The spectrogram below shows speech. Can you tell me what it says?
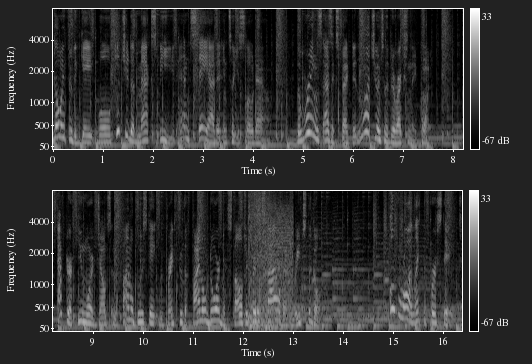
Going through the gate will get you to max speed and stay at it until you slow down. The rings, as expected, launch you into the direction they point. After a few more jumps in the final boost gate, we break through the final door Nostalgia Critic style and reach the goal. Overall, I like the first stage.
